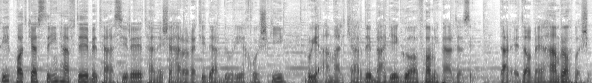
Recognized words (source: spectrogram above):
توی پادکست این هفته به تأثیر تنش حرارتی در دوره خشکی روی عملکرد بعدی گاف ها می‌پردازیم در ادامه همراه باشید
